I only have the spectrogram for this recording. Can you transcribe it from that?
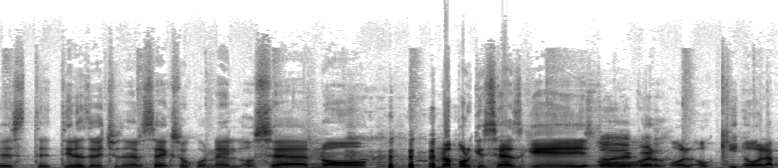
este, tienes derecho a tener sexo con él. O sea, no, no porque seas gay Estoy o, de acuerdo. o, o qui- o la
